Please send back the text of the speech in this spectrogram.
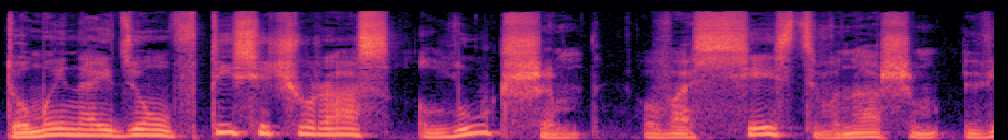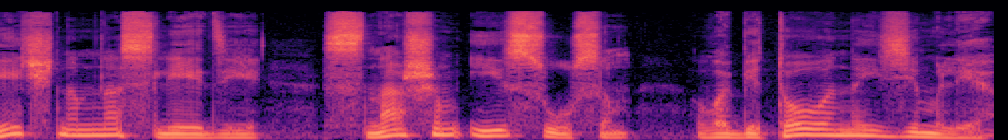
то мы найдем в тысячу раз лучшим воссесть в нашем вечном наследии с нашим Иисусом в обетованной земле.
